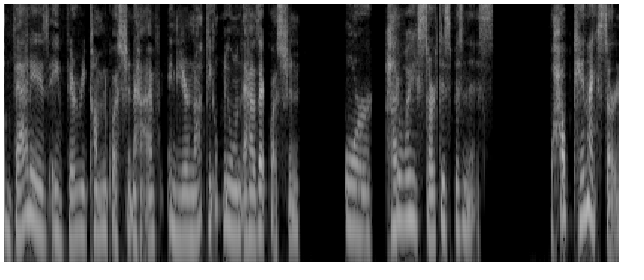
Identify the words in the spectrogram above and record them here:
that is a very common question to have. And you're not the only one that has that question. Or how do I start this business? How can I start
